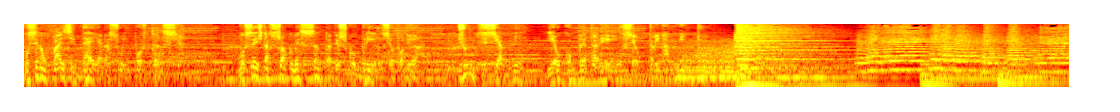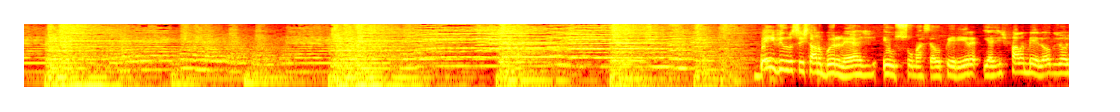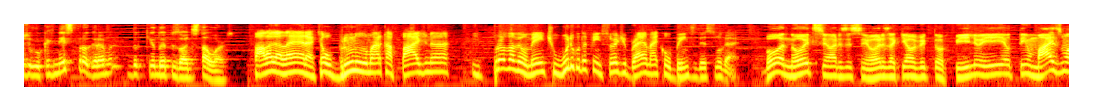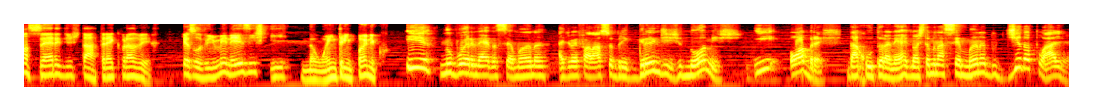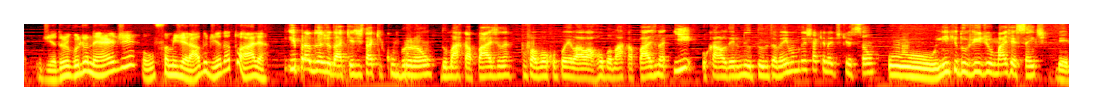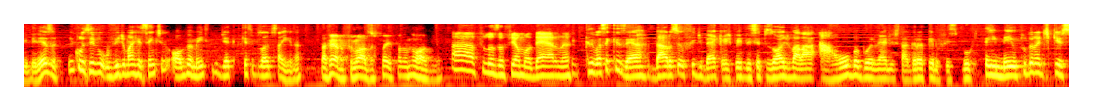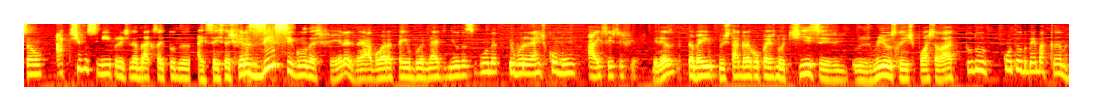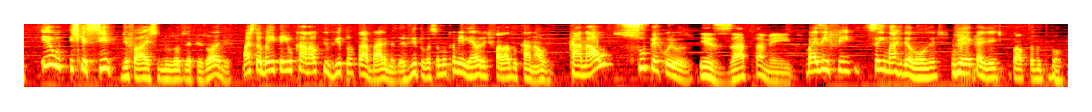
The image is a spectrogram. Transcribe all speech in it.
Você não faz ideia da sua importância. Você está só começando a descobrir o seu poder. Junte-se a mim e eu completarei o seu treinamento. Bem-vindo, você está no Banheiro Nerd. Eu sou Marcelo Pereira e a gente fala melhor do Jorge Lucas nesse programa do que do episódio de Star Wars. Fala galera, que é o Bruno do Marca Página e provavelmente o único defensor de Brian Michael Bendis desse lugar. Boa noite, senhoras e senhores. Aqui é o Victor Filho e eu tenho mais uma série de Star Trek para ver. Eu sou o Vinho Menezes e não entre em pânico. E no Nerd da semana, a gente vai falar sobre grandes nomes e obras da cultura nerd. Nós estamos na semana do Dia da Toalha. Dia do Orgulho Nerd ou famigerado Dia da Toalha. E para nos ajudar aqui, a gente tá aqui com o Brunão do Marca Página. Por favor, acompanhe lá o arroba Marca Página e o canal dele no YouTube também. Vamos deixar aqui na descrição o link do vídeo mais recente dele, beleza? Inclusive, o vídeo mais recente, obviamente, do dia que esse episódio sair, né? Tá vendo, filósofo aí? Falando óbvio. A filosofia moderna. Se você quiser dar o seu feedback a respeito desse episódio, vai lá, arroba Boné no Instagram, tem no Facebook, tem e-mail, tudo na descrição. Ativa o sininho pra gente lembrar que sai todas as sextas-feiras e segundas-feiras, né? Agora tem o Boné News da segunda e o Nerd comum às sextas-feiras, beleza? Também no Instagram acompanha as notícias, os reels que a gente posta lá, tudo conteúdo bem bacana. Eu esqueci de falar isso nos outros episódios, mas também tem o canal que o Vitor trabalha, meu Deus. Vitor, você nunca me lembra de falar do canal, Vitor. Canal super curioso. Exatamente. Mas enfim, sem mais delongas, vem com a gente que o papo tá muito bom.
